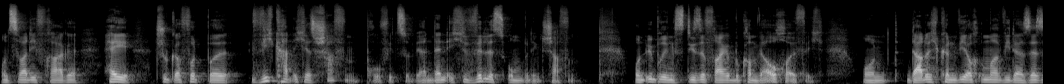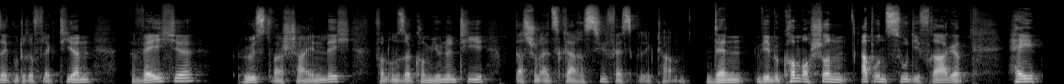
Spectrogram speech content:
Und zwar die Frage, hey, Chuka Football, wie kann ich es schaffen, Profi zu werden? Denn ich will es unbedingt schaffen. Und übrigens, diese Frage bekommen wir auch häufig. Und dadurch können wir auch immer wieder sehr, sehr gut reflektieren, welche höchstwahrscheinlich von unserer Community das schon als klares Ziel festgelegt haben. Denn wir bekommen auch schon ab und zu die Frage, hey,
